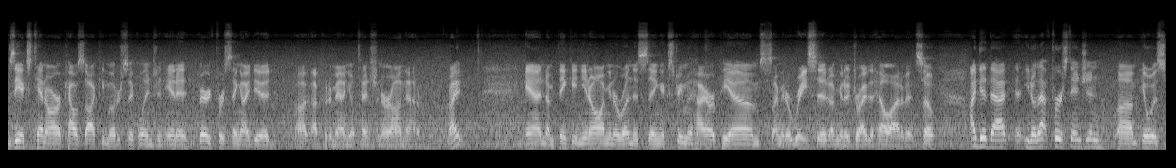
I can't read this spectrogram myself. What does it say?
ZX-10R Kawasaki motorcycle engine in it. Very first thing I did, uh, I put a manual tensioner on that, right? And I'm thinking, you know, I'm gonna run this thing extremely high RPMs, I'm gonna race it, I'm gonna drive the hell out of it. So I did that, you know, that first engine, um, it was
